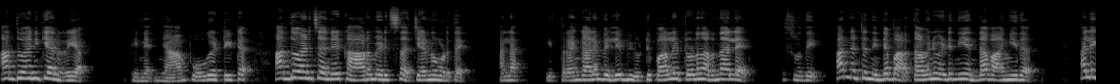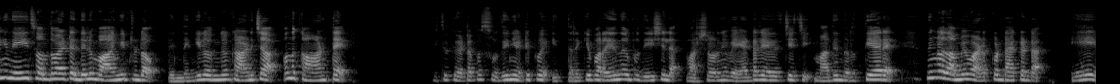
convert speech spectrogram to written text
അധ്വാനിക്കാൻ അറിയാം പിന്നെ ഞാൻ പൂ കെട്ടിയിട്ട് അധ്വാനിച്ച് തന്നെ ഒരു കാറ് മേടിച്ച് സച്ചേട്ടന് കൊടുത്തേ. അല്ല ഇത്രയും കാലം വലിയ ബ്യൂട്ടി പാർലർ ഇട്ടോണ്ട് നടന്നല്ലേ ശ്രുതി എന്നിട്ട് നിന്റെ ഭർത്താവിന് വേണ്ടി നീ എന്താ വാങ്ങിയത്? അല്ലെങ്കിൽ നീ സ്വന്തമായിട്ട് എന്തെങ്കിലും വാങ്ങിയിട്ടുണ്ടോ? എന്തെങ്കിലും ഒന്നും കാണിച്ചാ ഒന്ന് കാണട്ടെ. ഇത് കേട്ടപ്പോൾ ശ്രുതി ഞെട്ടിപ്പ് ഇത്രയ്ക്ക് പറയുന്ന പ്രതീക്ഷയില്ല. വർഷം പറഞ്ഞു വേണ്ട രേവതി ചേച്ചി മതി നിർത്തിയാരെ. നിങ്ങൾ തമ്മിൽ വഴക്കുണ്ടാക്കണ്ട. ഏയ്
